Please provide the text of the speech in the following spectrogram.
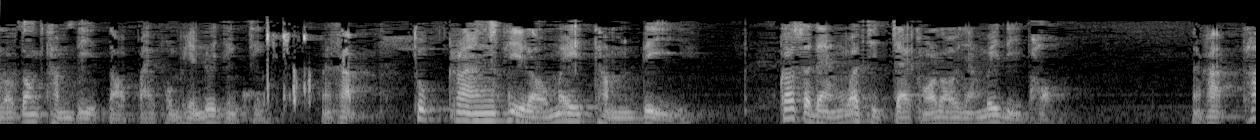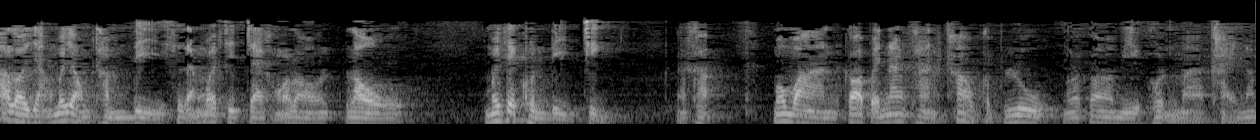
เราต้องทำดีต่อไป ผมเห็นด้วยจริง ๆนะครับ ทุกครั้งที่เราไม่ทำดี ก็แสดงว่าจิตใจของเรายังไม่ดีพอนะครับ ถ้าเรายังไม่ยอมทำดี แสดงว่าจิตใจของเราเราไม่ใช่คนดีจริงนะครับ เมื่อวานก็ไปนั่งทานข้าวกับลูก แล้วก็มีคนมาขายน้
